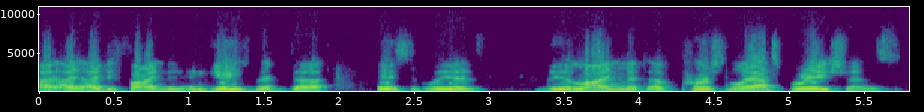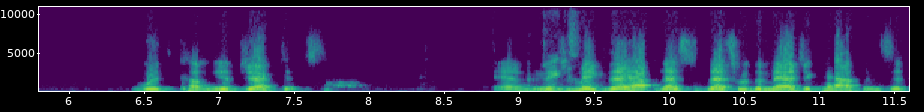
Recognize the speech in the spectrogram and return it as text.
I, I define engagement uh, basically as the alignment of personal aspirations with company objectives. And if you make that happen, that's that's where the magic happens. If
